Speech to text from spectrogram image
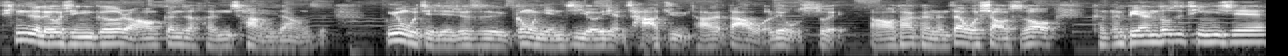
听着流行歌，然后跟着哼唱这样子。因为我姐姐就是跟我年纪有一点差距，她大我六岁，然后她可能在我小时候，可能别人都是听一些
